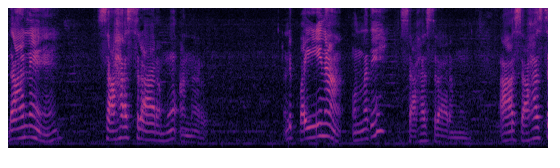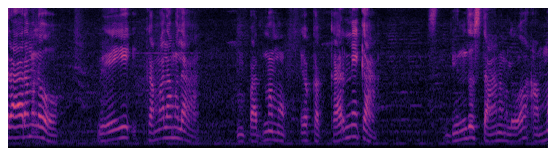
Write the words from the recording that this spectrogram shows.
దాన్నే సహస్రారము అన్నారు. అంటే పైన ఉన్నది సహస్రారము. ఆ సహస్రారములో వేయి కమలముల పద్మము యొక్క కర్ణిక బిందు స్థానంలో అమ్మ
